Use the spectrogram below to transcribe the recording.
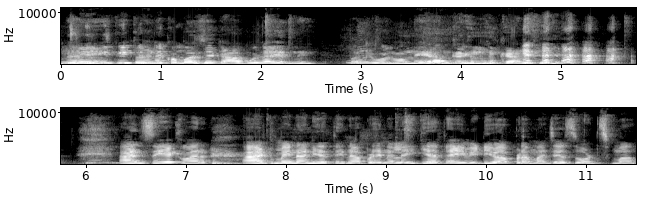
નહીં. ઈ તો એને ખબર છે કે આ બોલાય જ નહીં. બાકી ઓલું અમને હેરાન કરી મૂકે આંસી આંસી એકવાર આઠ મહિનાની હતી ને આપણે એને લઈ ગયા હતા. એ વીડિયો આપણામાં છે શોર્ટ્સમાં.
